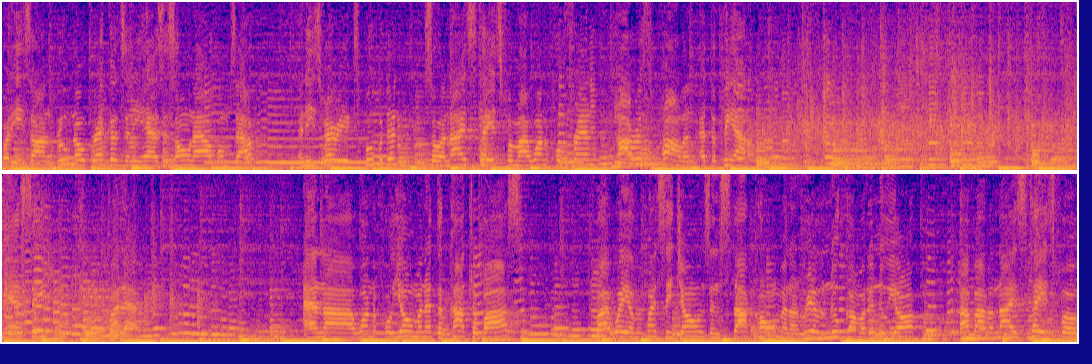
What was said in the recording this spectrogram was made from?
but he's on Blue Note Records and he has his own albums out. And he's very exuberant, so a nice taste for my wonderful friend Horace Parlin at the piano. Yeah, see? Merci. Voilà. And a wonderful yeoman at the contrabass by way of Quincy Jones in Stockholm and a real newcomer to New York. How about a nice taste for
